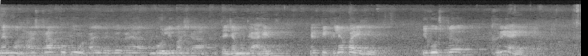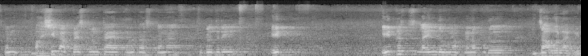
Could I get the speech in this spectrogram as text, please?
नाही महाराष्ट्रात खूप मोठ्या वेगवेगळ्या बोलीभाषा त्याच्यामध्ये आहेत. त्या टिकल्या पाहिजे. ही गोष्ट खरी आहे. पण भाषिक अभ्यासक्रम तयार करत असताना कुठंतरी एक एकच लाईन धरून आपल्याला पुढं जावं लागेल.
